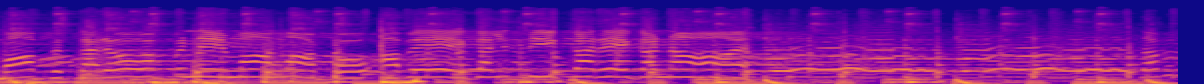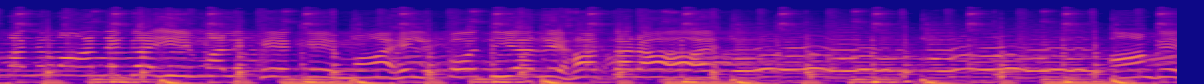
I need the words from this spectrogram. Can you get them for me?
माफ़ करो अपने मामा को अबे गलती करेगा ना। तब मन मान गई मलके के माहिल को दिया रिहा कराए। आगे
